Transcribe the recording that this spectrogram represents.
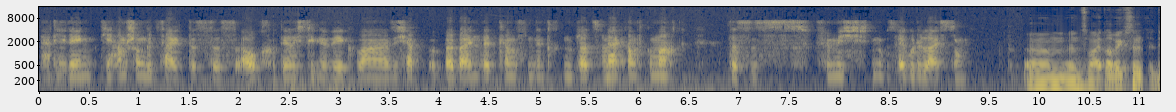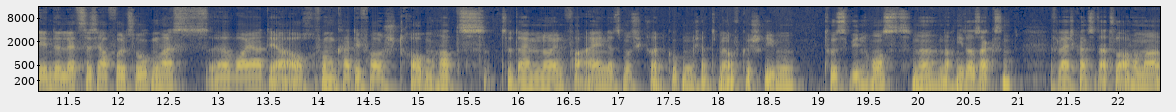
ja, die, denk, die haben schon gezeigt, dass das auch der richtige Weg war. Also ich habe bei beiden Wettkämpfen den dritten Platz im Mehrkampf gemacht. Das ist für mich eine sehr gute Leistung. Ähm, ein zweiter Wechsel, den du letztes Jahr vollzogen hast, äh, war ja der auch vom KTV Straubenharz zu deinem neuen Verein. Jetzt muss ich gerade gucken, ich hatte es mir aufgeschrieben. TuS Winhorst ne, nach Niedersachsen. Vielleicht kannst du dazu auch nochmal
